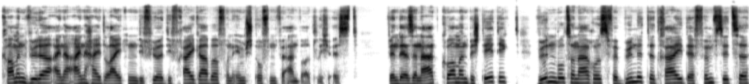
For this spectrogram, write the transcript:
Common würde eine Einheit leiten, die für die Freigabe von Impfstoffen verantwortlich ist. Wenn der Senat Corman bestätigt, würden Bolsonaros Verbündete drei der fünf Sitze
